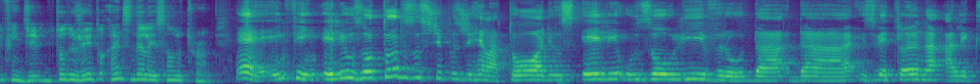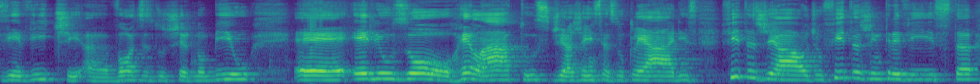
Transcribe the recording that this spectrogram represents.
enfim, de, de todo jeito, antes da eleição do Trump. É, enfim, ele usou todos os tipos de relatórios, ele usou o livro da, da Svetlana Alexievich, Vozes do Chernobyl, é, ele usou relatos de agências nucleares, fitas de áudio, fitas de entrevista,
